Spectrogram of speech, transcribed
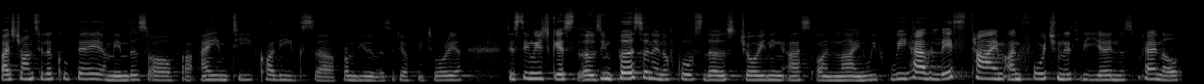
Vice Chancellor Kupe, members of uh, IMT, colleagues uh, from the University of Pretoria, distinguished guests, those in person, and of course those joining us online. We've, we have less time, unfortunately, here in this panel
